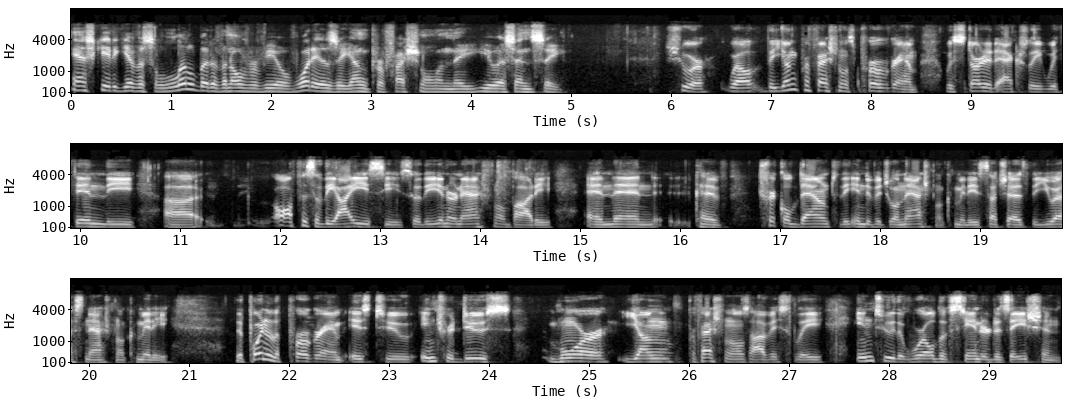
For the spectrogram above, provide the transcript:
ask you to give us a little bit of an overview of what is a young professional in the USNC? Sure. Well, the Young Professionals Program was started actually within the uh, office of the IEC, so the international body, and then kind of trickled down to the individual national committees, such as the U.S. National Committee. The point of the program is to introduce more young professionals, obviously, into the world of standardization,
